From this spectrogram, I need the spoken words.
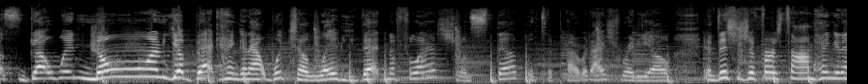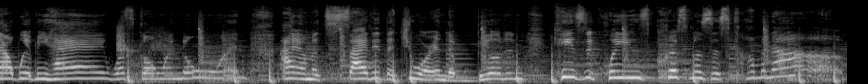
What's going on? You're back hanging out with your lady Vet in the Flesh on Step into Paradise Radio. If this is your first time hanging out with me, hey, what's going on? I am excited that you are in the building. Keys and Queens, Christmas is coming up.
